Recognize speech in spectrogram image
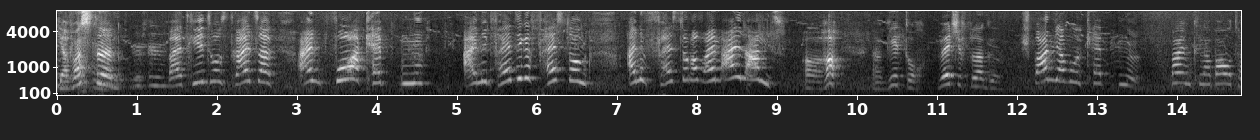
Ja, was denn? Bei Tritos Dreizack ein Vor-Captain. Eine felsige Festung. Eine Festung auf einem Eiland. Aha, na geht doch. Welche Flagge? Spanier wohl, Captain. Beim Klabauter,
